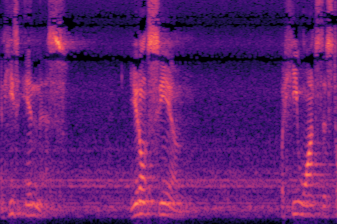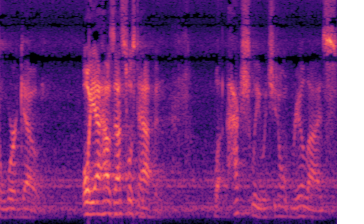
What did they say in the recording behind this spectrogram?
and He's in this. You don't see Him, but He wants this to work out. Oh, yeah, how's that supposed to happen? Well, actually, what you don't realize,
